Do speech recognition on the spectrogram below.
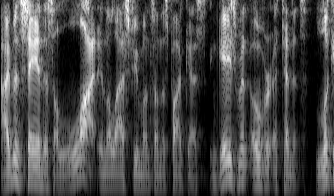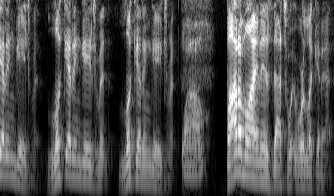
I've been saying this a lot in the last few months on this podcast engagement over attendance. Look at engagement. Look at engagement. Look at engagement. Wow. Bottom line is that's what we're looking at.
